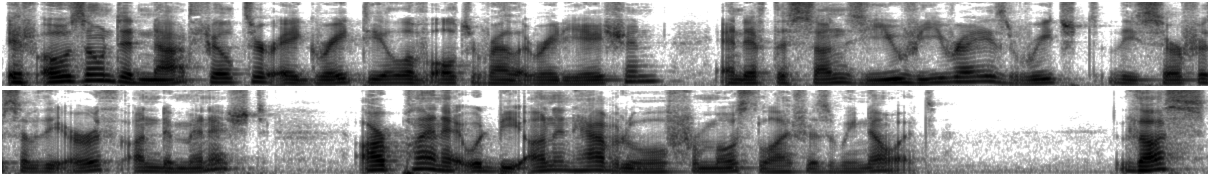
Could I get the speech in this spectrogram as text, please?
If ozone did not filter a great deal of ultraviolet radiation, and if the sun's UV rays reached the surface of the Earth undiminished, our planet would be uninhabitable for most life as we know it. Thus,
